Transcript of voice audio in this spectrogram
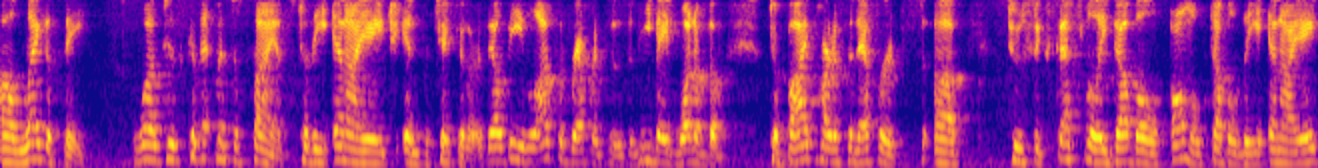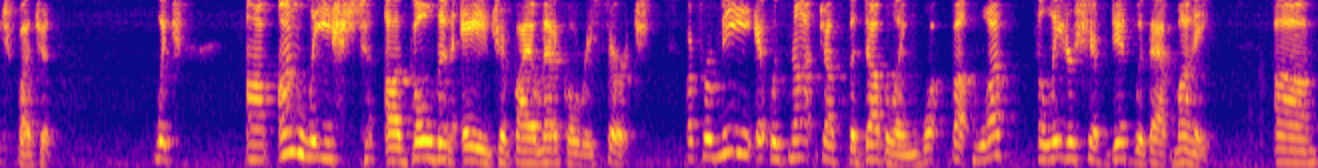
uh, legacy was his commitment to science, to the NIH in particular. There'll be lots of references, and he made one of them, to bipartisan efforts uh, to successfully double, almost double the NIH budget, which um, unleashed a golden age of biomedical research But for me, it was not just the doubling, but what the leadership did with that money. Um,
